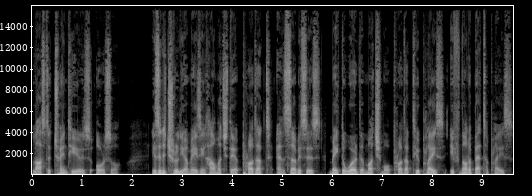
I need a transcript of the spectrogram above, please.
last 20 years or so. Isn't it truly amazing how much their product and services make the world a much more productive place, if not a better place?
